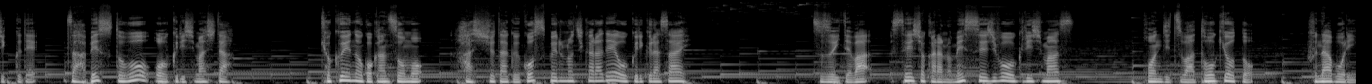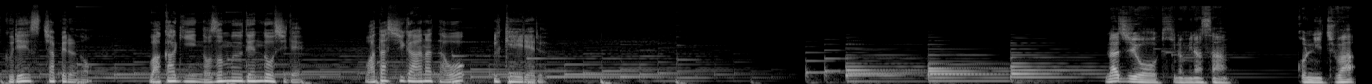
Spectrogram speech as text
ジックでザ・ベストをお送りしました。曲へのご感想もハッシュタグゴスペルの力でお送りください。続いては聖書からのメッセージをお送りします。本日は東京都船堀グレースチャペルの若木望む伝道師で私があなたを受け入れる。ラジオをお聞きの皆さん、こんにちは。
